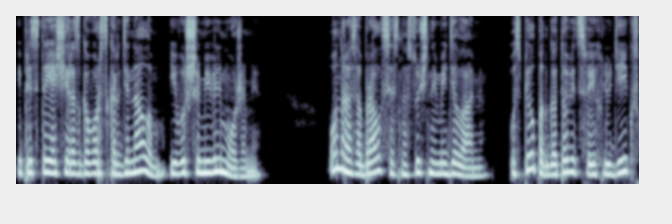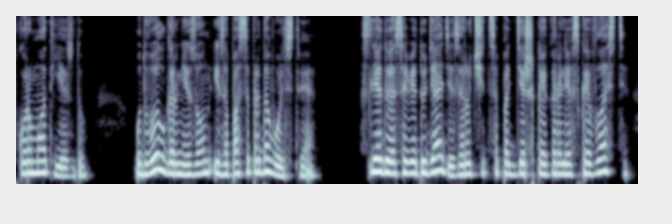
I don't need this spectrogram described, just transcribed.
и предстоящий разговор с кардиналом и высшими вельможами. Он разобрался с насущными делами, успел подготовить своих людей к скорому отъезду, удвоил гарнизон и запасы продовольствия. Следуя совету дяди заручиться поддержкой королевской власти –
